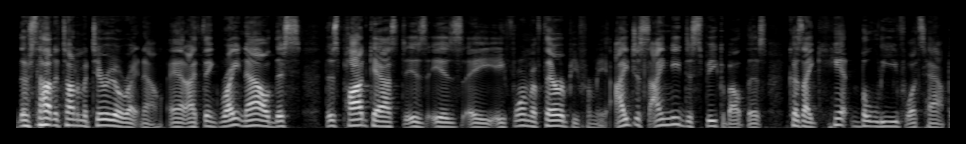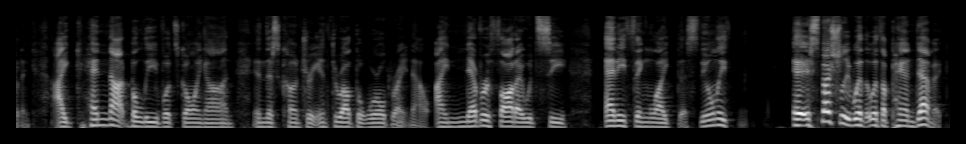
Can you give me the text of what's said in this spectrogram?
there's not a ton of material right now. And I think right now this this podcast is is a, a form of therapy for me. I just I need to speak about this because I can't believe what's happening. I cannot believe what's going on in this country and throughout the world right now. I never thought I would see anything like this. The only especially with with a pandemic.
